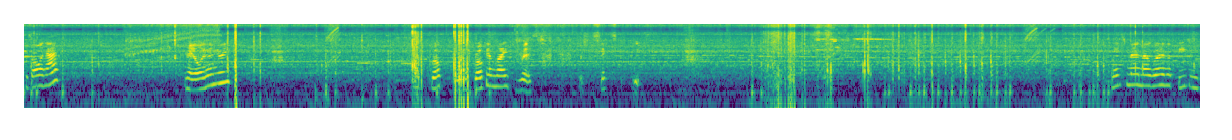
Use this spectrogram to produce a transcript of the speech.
That's all I had? My only injury? Broke with a broken right wrist for six weeks. Makes man now going to the beach and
